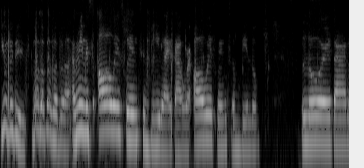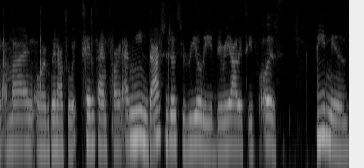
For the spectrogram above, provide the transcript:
You did this, blah blah blah blah blah. I mean, it's always going to be like that. We're always going to be looked lower than a man, or we're gonna have to work ten times harder. I mean, that's just really the reality for us females.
